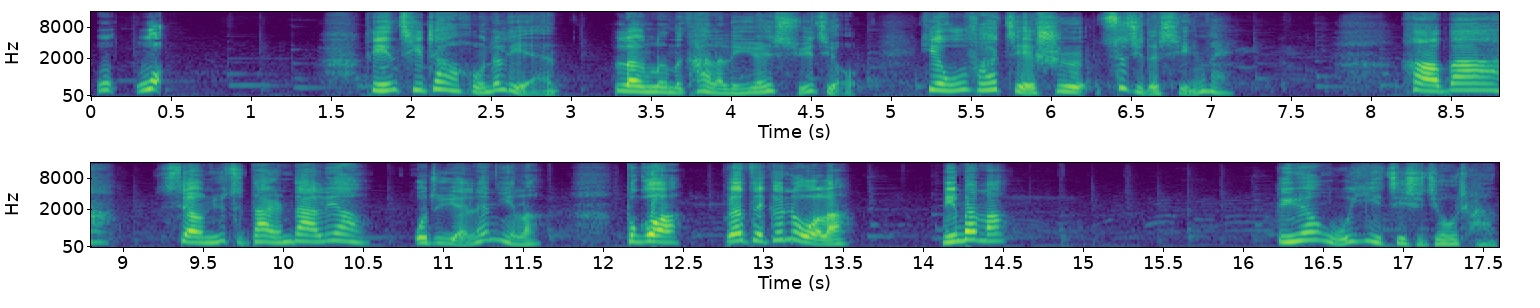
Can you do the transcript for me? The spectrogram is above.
我我，林奇涨红着脸，愣愣的看了林渊许久，也无法解释自己的行为。好吧，小女子大人大量，我就原谅你了。不过不要再跟着我了，明白吗？林渊无意继续纠缠，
